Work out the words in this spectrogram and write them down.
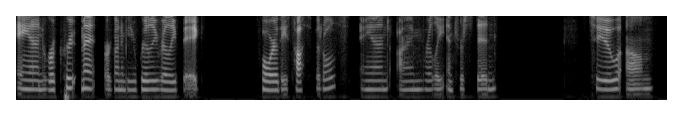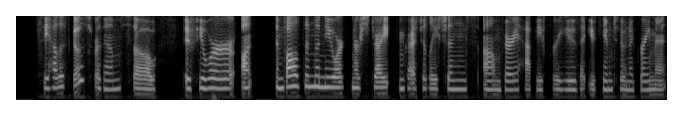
and recruitment are going to be really, really big for these hospitals, and I'm really interested to um, see how this goes for them. So if you were on, involved in the New York nurse strike. Congratulations. I'm very happy for you that you came to an agreement.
